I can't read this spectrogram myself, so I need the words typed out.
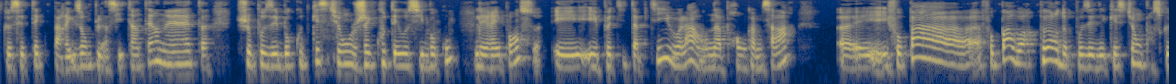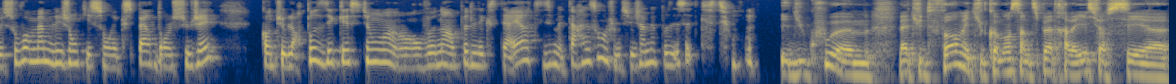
que c'était, par exemple, un site internet. Je posais beaucoup de questions, j'écoutais aussi beaucoup les réponses, et, et petit à petit, voilà, on apprend comme ça. Euh, il faut pas, faut pas avoir peur de poser des questions parce que souvent même les gens qui sont experts dans le sujet, quand tu leur poses des questions en venant un peu de l'extérieur, tu dis mais t'as raison, je me suis jamais posé cette question. Et du coup, euh, là, tu te formes et tu commences un petit peu à travailler sur ces euh,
